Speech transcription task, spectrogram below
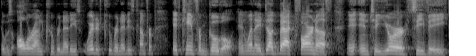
It was all around Kubernetes. Where did Kubernetes come from? It came from Google. And when I dug back far enough in, into your CV,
